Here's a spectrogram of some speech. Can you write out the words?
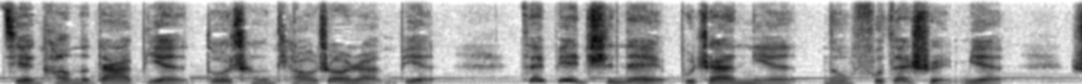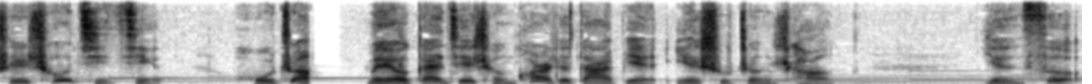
健康的大便多呈条状软便，在便池内不粘黏，能浮在水面，水冲即净，糊状。没有干结成块的大便也属正常。颜色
